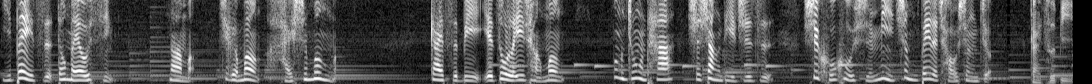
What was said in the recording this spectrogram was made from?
一辈子都没有醒，那么这个梦还是梦吗？盖茨比也做了一场梦，梦中的他是上帝之子，是苦苦寻觅圣杯的朝圣者。盖茨比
